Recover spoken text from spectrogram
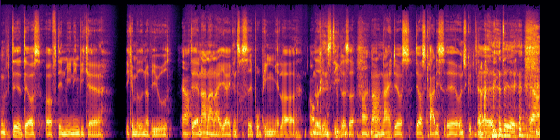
det, det er også ofte en mening, vi kan, vi kan møde, når vi er ude. Ja. Det er, nej, nej, nej, jeg er ikke interesseret i at bruge penge, eller okay. noget af den stil. Altså. nej. nej, nej, det er også, det er også gratis. Uh, undskyld. Ja. det, Ja.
